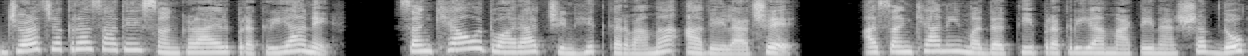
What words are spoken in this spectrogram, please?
જળચક્ર સાથે સંકળાયેલ પ્રક્રિયાને સંખ્યાઓ દ્વારા ચિહ્નિત કરવામાં આવેલા છે. આ સંખ્યાની મદદથી પ્રક્રિયા માટેના શબ્દો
